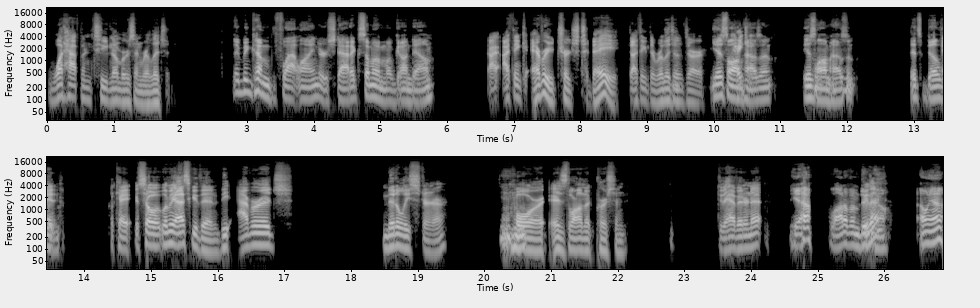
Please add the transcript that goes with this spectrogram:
what happened to numbers in religion? They've become flatlined or static. Some of them have gone down. I, I think every church today, I think the religions are. Islam tanking. hasn't. Islam hasn't. It's building. And, okay. So let me ask you then the average Middle Easterner mm-hmm. or Islamic person, do they have internet? Yeah. A lot of them do, do now. Oh yeah,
